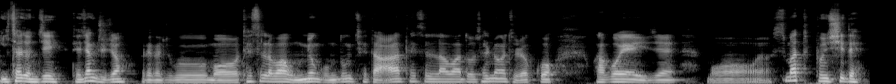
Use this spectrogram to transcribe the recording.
2차 전지 대장주죠. 그래가지고 뭐 테슬라와 운명 공동체다. 테슬라와도 설명을 드렸고 과거에 이제 뭐 스마트폰 시대,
